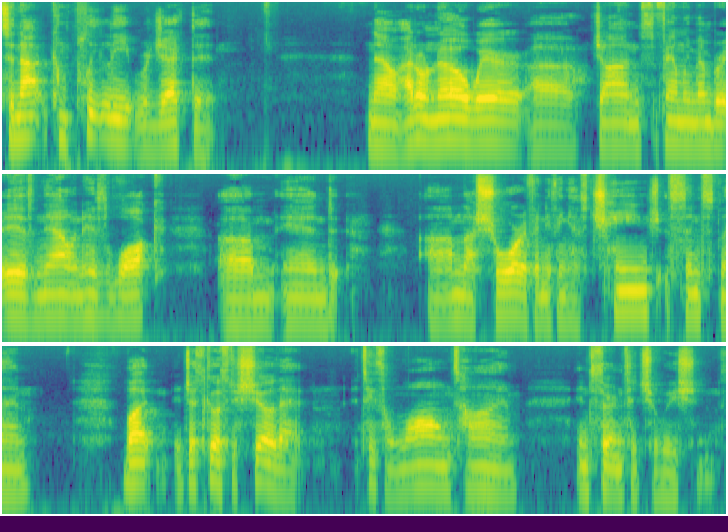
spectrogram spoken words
to not completely reject it. Now, I don't know where uh, John's family member is now in his walk, um, and uh, I'm not sure if anything has changed since then. But it just goes to show that it takes a long time in certain situations.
